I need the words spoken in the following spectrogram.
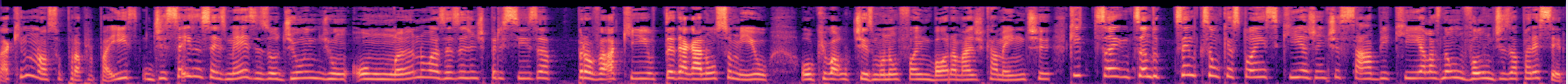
aqui no nosso próprio país, de seis em seis meses ou de um em um, um ano, às vezes a gente precisa provar que o TDAH não sumiu ou que o autismo não foi embora magicamente, que sendo, sendo que são questões que a gente sabe que elas não vão desaparecer.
